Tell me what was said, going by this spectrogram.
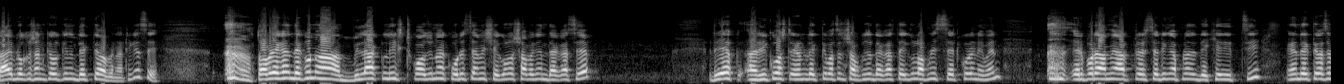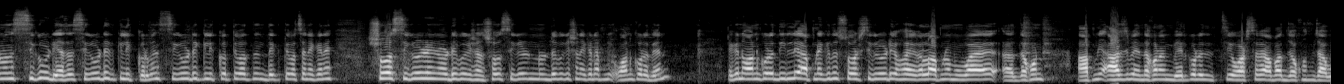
লাইভ লোকেশন কেউ কিন্তু দেখতে পাবে না, ঠিক আছে? তবে এখানে দেখুন ব্ল্যাক লিস্ট কজনা করেছে, আমি সেগুলো সব এখানে দেখাচ্ছে। রিকোয়েস্ট এখানে দেখতে পাচ্ছেন সব কিছু দেখাচ্ছে, এগুলো আপনি সেট করে নেবেন। এরপরে আমি আরেকটা সেটিং আপনাদের দেখিয়ে দিচ্ছি। এখানে দেখতে পাচ্ছেন সিকিউরিটি আছে সিকিউরিটি ক্লিক করবেন সিকিউরিটি ক্লিক করতে পারছেন দেখতে পাচ্ছেন এখানে show security notification show security notification এখানে আপনি অন করে দেন। এখানে অন করে দিলে আপনার কিন্তু সোর্স সিকিউরিটি হয়ে গেল আপনার মোবাইল যখন আপনি আসবেন যখন আমি বের করে দিচ্ছি হোয়াটসঅ্যাপে আবার যখন যাব,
